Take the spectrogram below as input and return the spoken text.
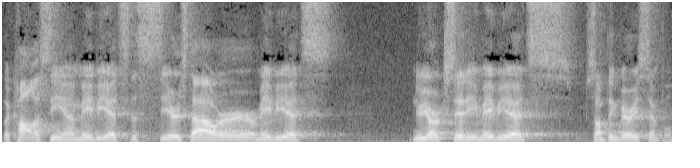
the Colosseum, maybe it's the Sears Tower, or maybe it's New York City, maybe it's something very simple.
